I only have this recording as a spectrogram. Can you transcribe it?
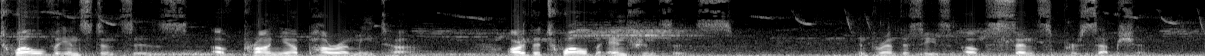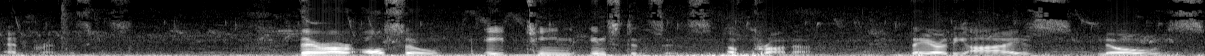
Twelve instances of prajna paramita are the twelve entrances, in parentheses, of sense perception, end parentheses. There are also 18 instances of prana. They are the eyes, nose,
